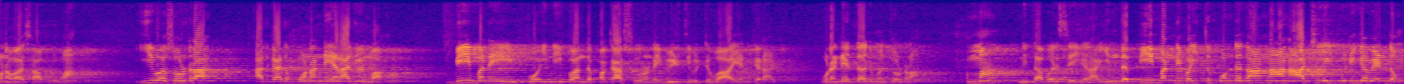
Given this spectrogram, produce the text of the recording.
உணவாக சாப்பிடுவான். இவ சொல்கிறா அதுக்காக போனால் நேரம் அதிகமாகும். பீமனை போய் நீ இப்போ அந்த பகாசூரனை வீழ்த்தி விட்டு வா என்கிறாள். உடனே தருமன் சொல்கிறான் அம்மா நீ தவறு செய்கிறாய் இந்த பீமனை வைத்துக்கொண்டு தான் நான் ஆட்சியை பிடிக்க வேண்டும்.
